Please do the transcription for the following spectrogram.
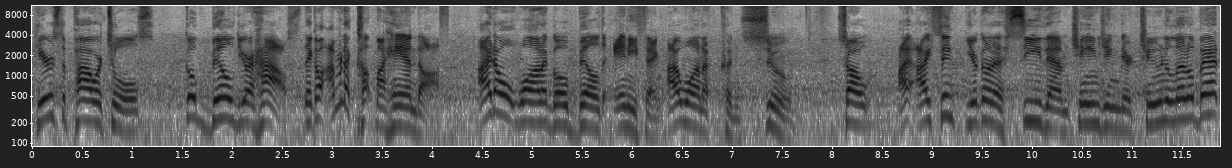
Here's the power tools. Go build your house. They go, I'm going to cut my hand off. I don't want to go build anything. I want to consume. So I, I think you're going to see them changing their tune a little bit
